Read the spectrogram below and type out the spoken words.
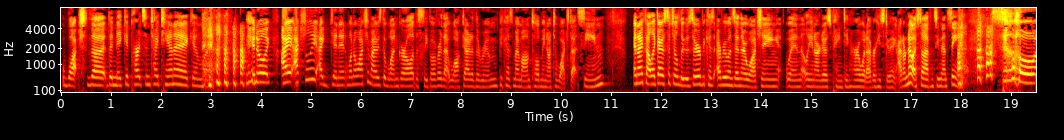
watch the, the naked parts in Titanic and, like, you know, like, I actually, I didn't want to watch him. I was the one girl at the sleepover that walked out of the room because my mom told me not to watch that scene. And I felt like I was such a loser because everyone's in there watching when Leonardo's painting her, whatever he's doing. I don't know. I still haven't seen that scene. so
